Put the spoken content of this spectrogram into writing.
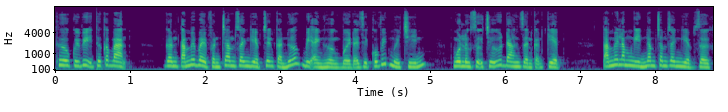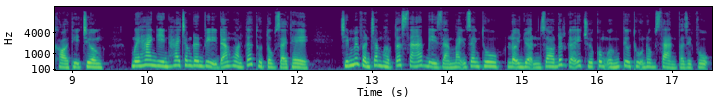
Thưa quý vị, thưa các bạn, gần 87% doanh nghiệp trên cả nước bị ảnh hưởng bởi đại dịch COVID-19. Nguồn lực dự trữ đang dần cạn kiệt. 85.500 doanh nghiệp rời khỏi thị trường, 12.200 đơn vị đã hoàn tất thủ tục giải thể, 90% hợp tác xã bị giảm mạnh doanh thu, lợi nhuận do đứt gãy chuỗi cung ứng tiêu thụ nông sản và dịch vụ.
